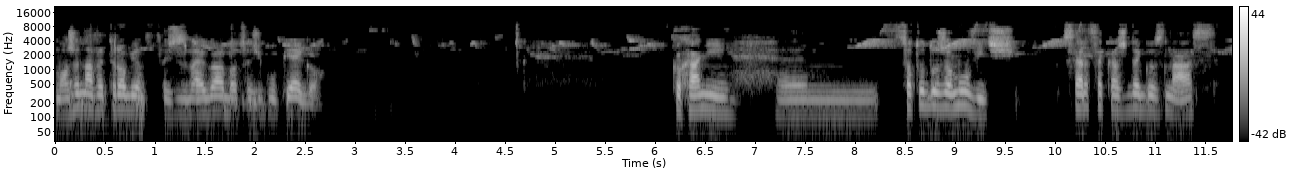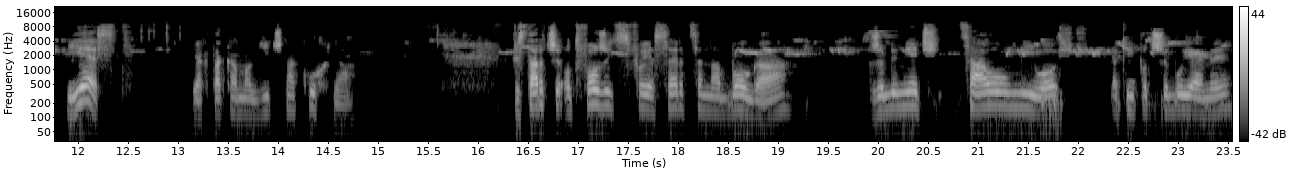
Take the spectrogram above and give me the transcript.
może nawet robiąc coś złego albo coś głupiego. Kochani, co tu dużo mówić? Serce każdego z nas jest jak taka magiczna kuchnia. Wystarczy otworzyć swoje serce na Boga, żeby mieć całą miłość, jakiej potrzebujemy,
